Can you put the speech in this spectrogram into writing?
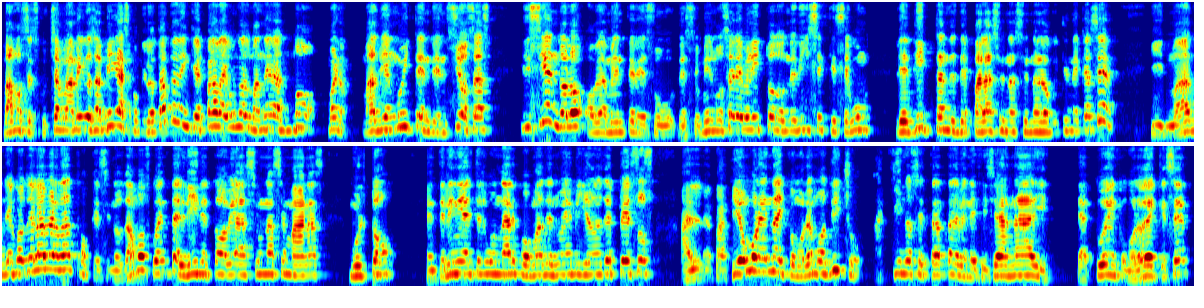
vamos a escucharlo amigos amigas, porque lo trata de increpar de algunas maneras no, bueno, más bien muy tendenciosas, diciéndolo, obviamente, de su, de su mismo cerebrito, donde dice que según le dictan desde Palacio Nacional lo que tiene que hacer. Y más lejos de la verdad, porque si nos damos cuenta, el INE todavía hace unas semanas multó entre línea del tribunal por más de 9 millones de pesos al partido Morena y como lo hemos dicho, aquí no se trata de beneficiar a nadie, que actúen como lo debe que ser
